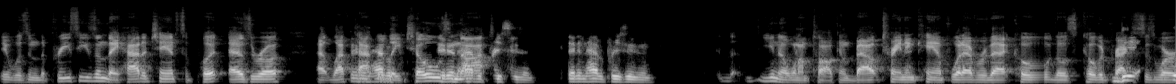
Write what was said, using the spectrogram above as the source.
It was in the preseason. They had a chance to put Ezra at left They tackle. a- They chose They didn't have a preseason. They didn't have a preseason. you know what I'm talking about? Training camp, whatever that co- those COVID practices were.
